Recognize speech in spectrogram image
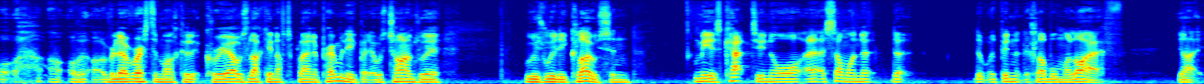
I, I, I, the rest of my career, I was lucky enough to play in the Premier League, but there was times where we was really close, and me as captain or uh, as someone that that that had been at the club all my life, like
